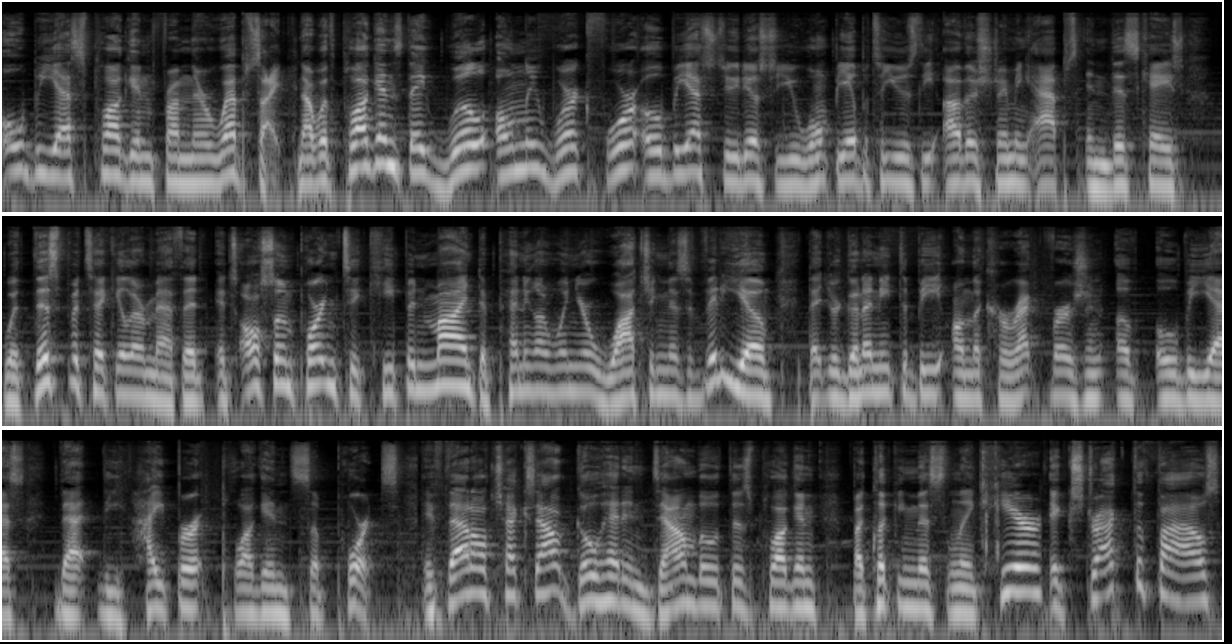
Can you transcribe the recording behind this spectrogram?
OBS plugin from their website. Now with plugins, they will only work for OBS Studio, so you won't be able to use the other streaming apps in this case with this particular method. It's also important to keep in mind, depending on when you're watching this video, that you're gonna need to be on the correct version of OBS that the Hyper plugin supports. If that all checks out, go ahead and download this plugin by clicking this link here, extract the files,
